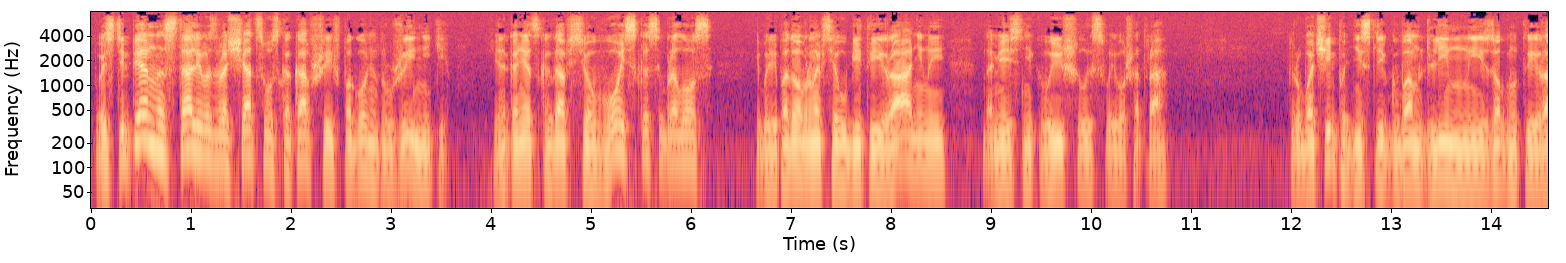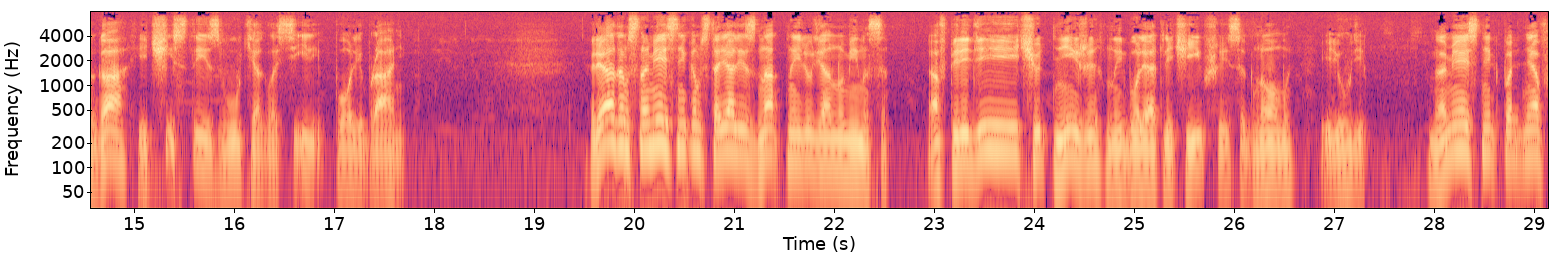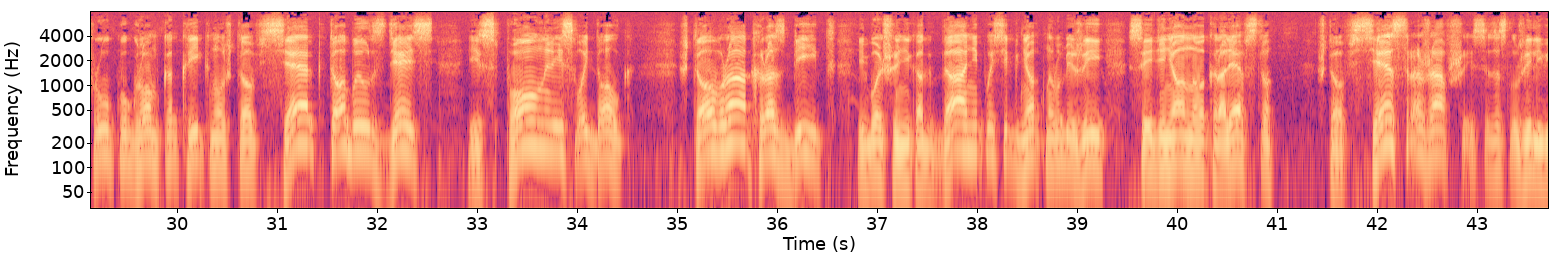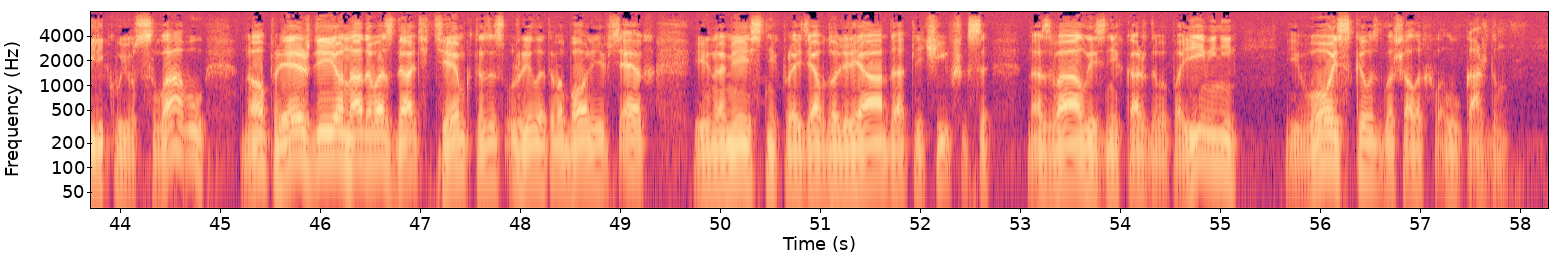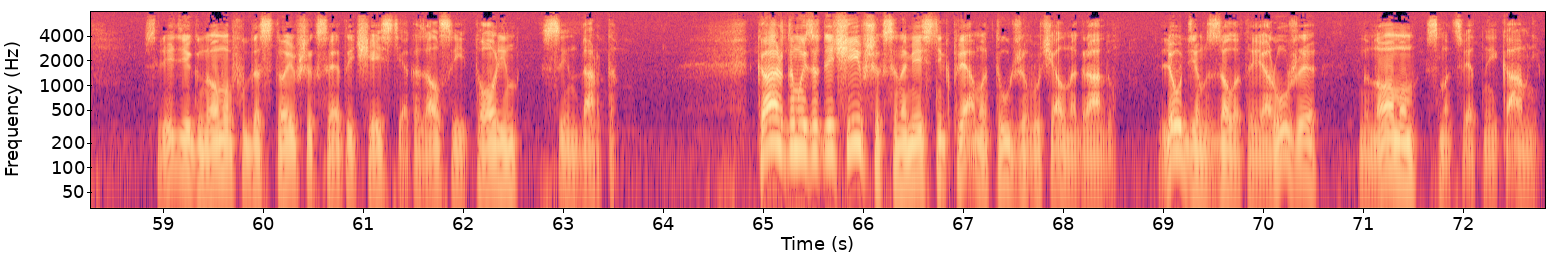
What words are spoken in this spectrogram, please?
Постепенно стали возвращаться ускакавшие в погоню дружинники, и, наконец, когда все войско собралось и были подобраны все убитые и раненые, наместник вышел из своего шатра. Трубачи поднесли к губам длинные изогнутые рога, и чистые звуки огласили поле брани. Рядом с наместником стояли знатные люди Аннуминоса. а впереди, чуть ниже, наиболее отличившиеся гномы и люди. Наместник, подняв руку, громко крикнул, что все, кто был здесь, исполнили свой долг, что враг разбит и больше никогда не посягнет на рубежи Соединенного Королевства, что все сражавшиеся заслужили великую славу, но прежде ее надо воздать тем, кто заслужил этого более всех. И наместник, пройдя вдоль ряда отличившихся, назвал из них каждого по имени, и войско возглашало хвалу каждому. Среди гномов, удостоившихся этой чести, оказался и Торин, сын Дарта. Каждому из отличившихся наместник прямо тут же вручал награду. Людям золото и оружие — гномам самоцветные камни.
